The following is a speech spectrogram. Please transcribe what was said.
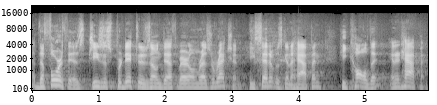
The fourth is Jesus predicted his own death, burial, and resurrection. He said it was going to happen. He called it, and it happened.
